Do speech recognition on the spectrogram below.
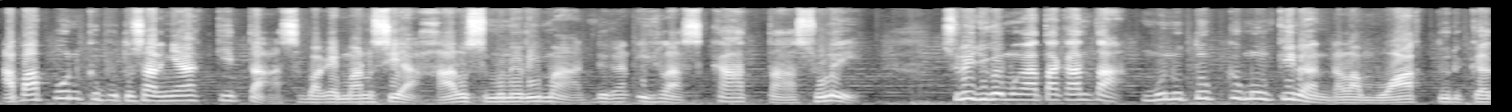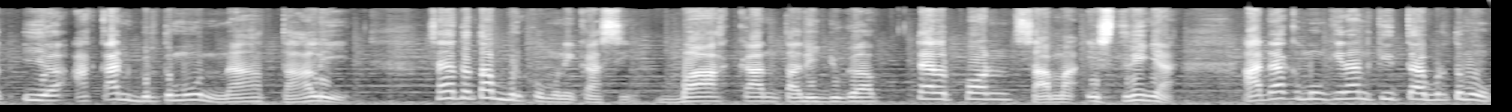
Apa pun keputusannya, kita sebagai manusia harus menerima dengan ikhlas kata Sule. Sule juga mengatakan tak menutup kemungkinan dalam waktu dekat ia akan bertemu Natali. Saya tetap berkomunikasi, bahkan tadi juga telepon sama istrinya ada kemungkinan kita bertemu,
